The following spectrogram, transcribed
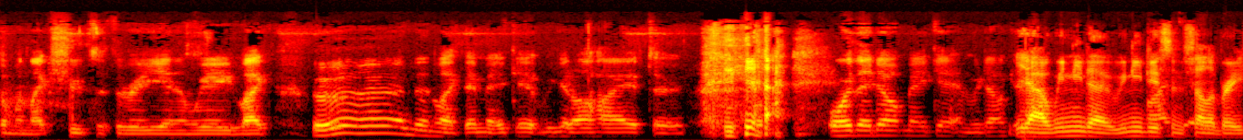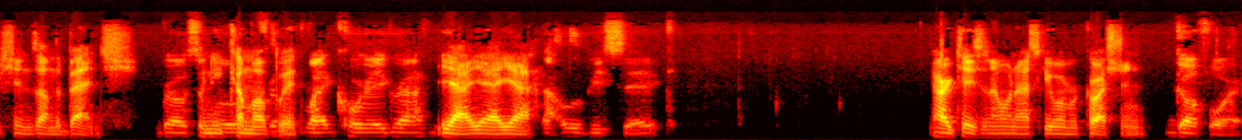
someone like shoots a three and then we like and then like they make it we get all hyped or yeah, or they don't make it and we don't get yeah. We need to. We need to do some it. celebrations on the bench. bro so we need to come up with- like choreographed Yeah, yeah, yeah. that would be sick All right, Jason. I want to ask you one more question. go for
